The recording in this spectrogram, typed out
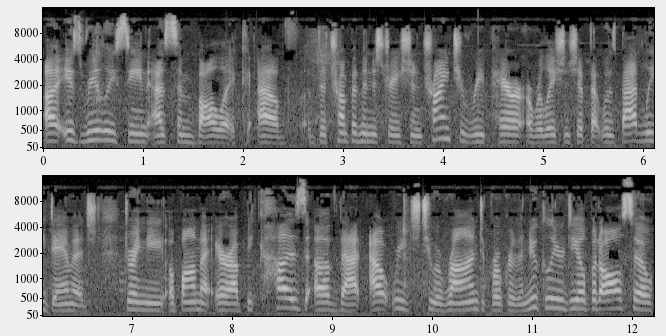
uh, is really seen as symbolic of the Trump administration trying to repair a relationship that was badly damaged during the Obama era because of that outreach to Iran to broker the nuclear deal, but also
